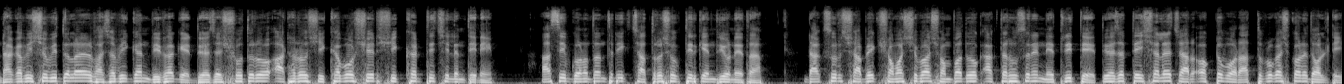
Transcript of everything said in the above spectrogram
ঢাকা বিশ্ববিদ্যালয়ের ভাষাবিজ্ঞান বিভাগের দুই হাজার সতেরো আঠারো শিক্ষাবর্ষের শিক্ষার্থী ছিলেন তিনি। আসিফ গণতান্ত্রিক ছাত্রশক্তির কেন্দ্রীয় নেতা। ডাকসুর সাবেক সমাজসেবা সম্পাদক আক্তার হোসেনের নেতৃত্বে দুই হাজার তেইশ সালে চার অক্টোবর আত্মপ্রকাশ করে দলটি।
